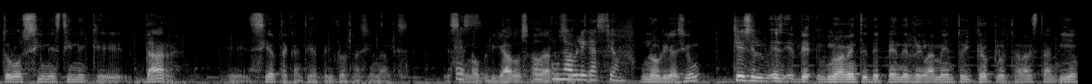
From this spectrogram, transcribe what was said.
todos los cines tienen que dar cierta cantidad de películas nacionales están obligados a dar. Una obligación. Una obligación, que es, el, nuevamente depende del reglamento y creo que los canales también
